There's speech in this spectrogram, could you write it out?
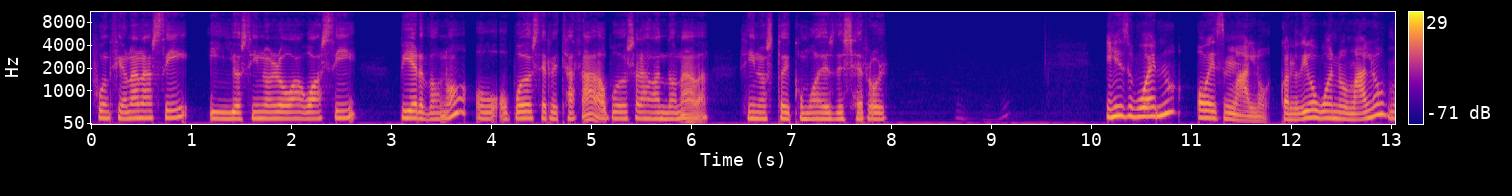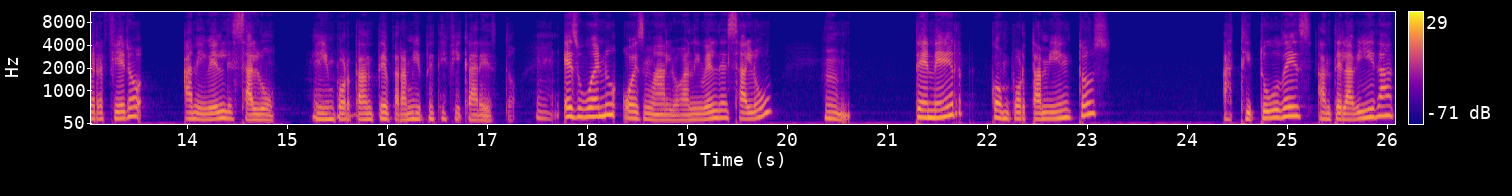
funcionan así y yo si no lo hago así, pierdo, ¿no? O, o puedo ser rechazada o puedo ser abandonada si no estoy como desde ese rol. ¿Y es bueno o es malo? Cuando digo bueno o malo, me refiero a nivel de salud. Es importante para mí especificar esto. Mm. ¿Es bueno o es malo a nivel de salud mm. tener comportamientos, actitudes ante la vida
